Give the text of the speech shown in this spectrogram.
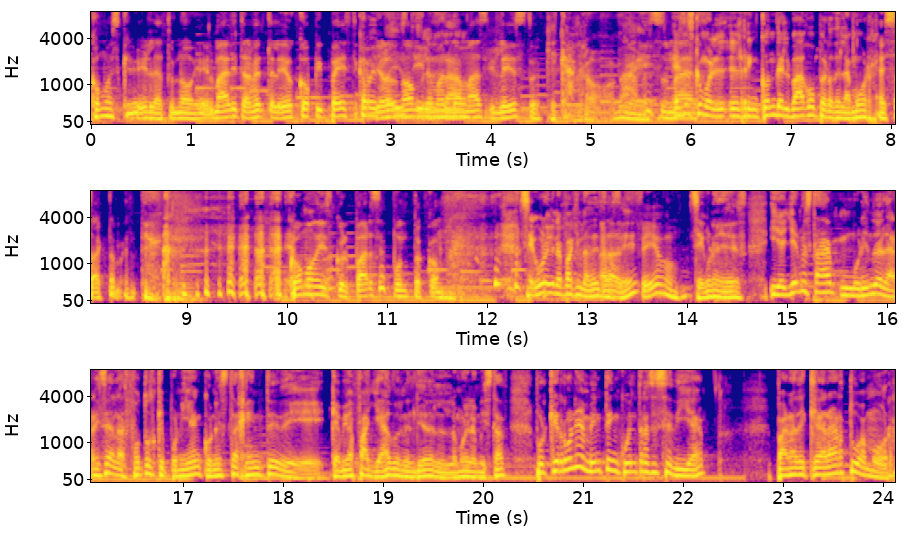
¿cómo escribirle a tu novio? El mal literalmente le dio copy-paste y cambió los y nombres lo nada más y listo. Qué cabrón. Esos Eso más- es como el, el rincón del vago, pero del amor. Exactamente. ¿Cómo disculparse.com? Seguro hay una página de esas, ¿eh? feo. Seguro es. Y ayer me estaba muriendo de la risa de las fotos que ponían con esta gente de que había fallado en el Día del Amor y la Amistad. Porque erróneamente encuentras ese día para declarar tu amor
